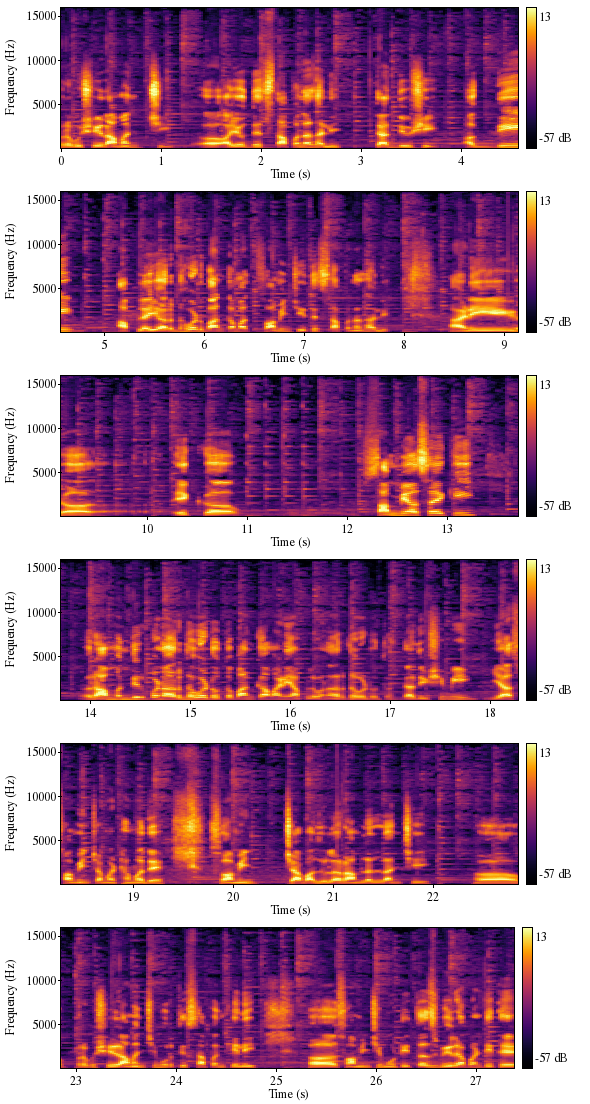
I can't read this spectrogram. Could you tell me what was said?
प्रभू श्रीरामांची अयोध्येत स्थापना झाली. त्याच दिवशी अगदी आपल्याही अर्धवट बांधकामात स्वामींची इथे स्थापना झाली. आणि एक साम्य असं आहे की राम मंदिर पण अर्धवट होतं बांधकाम आणि आपलं पण अर्धवट होतं. त्या दिवशी मी या स्वामींच्या मठामध्ये स्वामींच्या बाजूला रामलल्लांची प्रभू श्रीरामांची मूर्ती स्थापन केली. स्वामींची मोठी तसबीर आपण तिथे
